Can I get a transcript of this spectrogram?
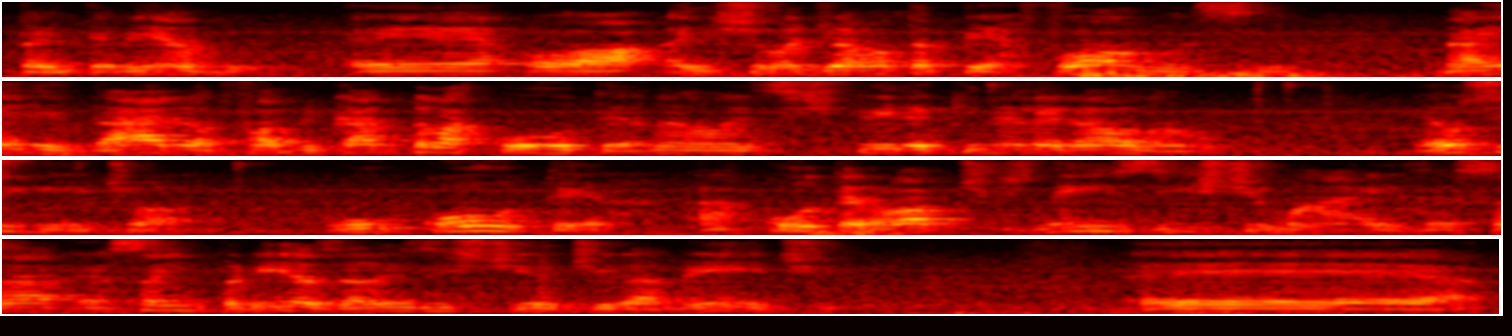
tá entendendo? É, ó, ele chama de alta performance, na realidade, ó, fabricado pela Coulter. Não, esse espelho aqui não é legal não. É o seguinte, ó, o Coulter, a Coulter Optics nem existe mais. Essa, essa empresa, ela existia antigamente, é,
